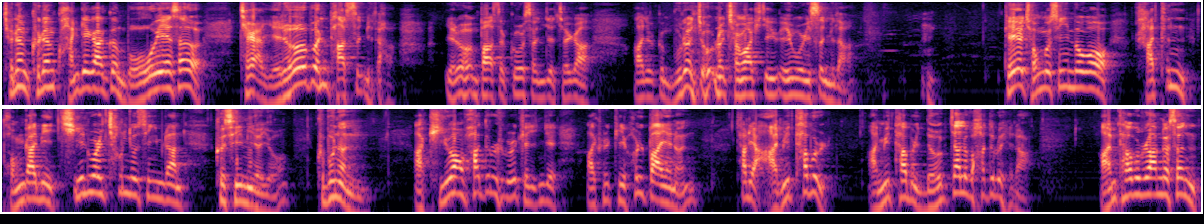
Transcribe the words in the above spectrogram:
저는 그런 관계가 그 모에서 제가 여러 번 봤습니다. 여러 번 봐서 그것을 이제 제가 아주 그 문헌적으로 정확히 외우고 있습니다. 대종고 스님하고 같은 동갑이 진월 청조 스님이란 그 스님이에요. 그분은 아 기왕 화두를 그렇게 이제 아 그렇게 할 바에는 차라리 아미타불 아미타불 넉 잘로 화두로 해라. 아미타불이라는 것은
